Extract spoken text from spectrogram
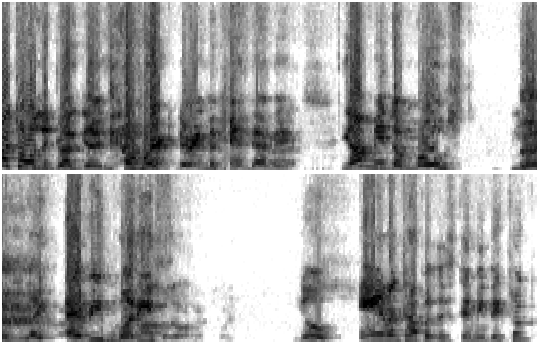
out to all the drug dealers that worked during the pandemic. Facts. Y'all made the most money. Like everybody's On top of the unemployment. yo, and on top of the stimmy, they took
